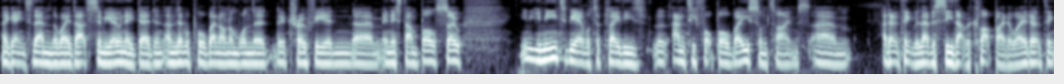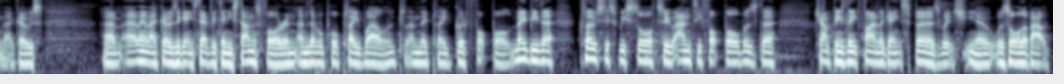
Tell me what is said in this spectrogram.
against them, the way that Simeone did, and, and, Liverpool went on and won the, the trophy in um, in Istanbul. So. You, you need to be able to play these anti-football ways sometimes. Um, I don't think we'll ever see that with Klopp. By the way, I don't think that goes um, I think that goes against everything he stands for, and, and Liverpool play well and they play good football. Maybe the closest we saw to anti-football was the Champions League final against Spurs, which you know was all about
